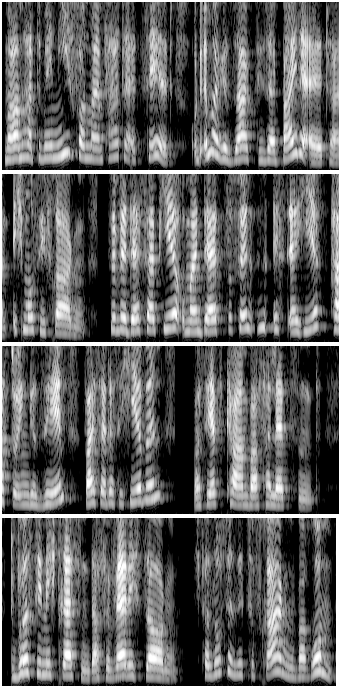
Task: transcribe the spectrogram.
Mom hatte mir nie von meinem Vater erzählt und immer gesagt, sie sei beide Eltern. Ich muss sie fragen. Sind wir deshalb hier, um meinen Dad zu finden? Ist er hier? Hast du ihn gesehen? Weiß er, dass ich hier bin? Was jetzt kam, war verletzend. Du wirst ihn nicht treffen, dafür werde ich sorgen. Ich versuchte sie zu fragen, warum,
